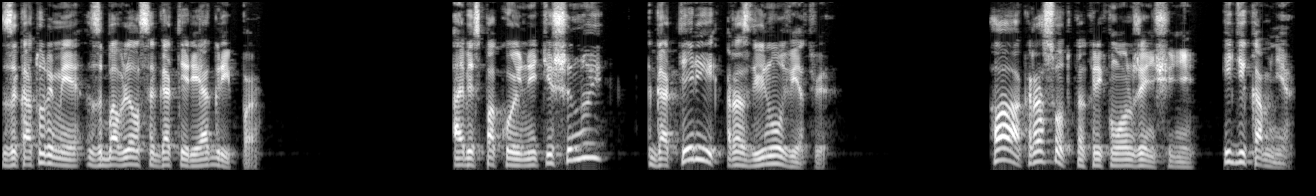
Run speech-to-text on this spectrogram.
за которыми забавлялся Гатерий Агриппа. Обеспокоенный тишиной, Гатерий раздвинул ветви. «А, красотка!» — крикнул он женщине. «Иди ко мне!»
